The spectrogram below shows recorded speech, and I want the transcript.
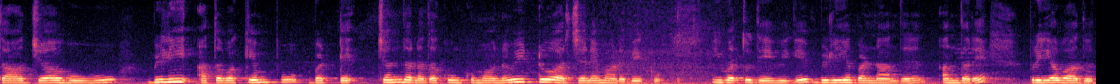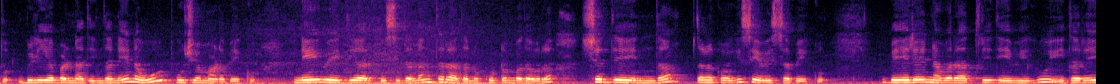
ತಾಜಾ ಹೂವು ಬಿಳಿ ಅಥವಾ ಕೆಂಪು ಬಟ್ಟೆ, ಚಂದನದ ಕುಂಕುಮವನ್ನು ಇಟ್ಟು ಅರ್ಚನೆ ಮಾಡಬೇಕು. ಇವತ್ತು ದೇವಿಗೆ ಬಿಳಿಯ ಬಣ್ಣ ಅಂದರೆ ಅಂದರೆ ಪ್ರಿಯವಾದುದು ಬಿಳಿಯ ಬಣ್ಣದಿಂದನೇ ನಾವು ಪೂಜೆ ಮಾಡಬೇಕು. ನೈವೇದ್ಯ ಅರ್ಪಿಸಿದ ನಂತರ ಅದನ್ನು ಕುಟುಂಬದವರ ಶ್ರದ್ಧೆಯಿಂದ ತಡಕವಾಗಿ ಸೇವಿಸಬೇಕು. ಬೇರೆ ನವರಾತ್ರಿ ದೇವಿಗೂ ಇದರೇ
